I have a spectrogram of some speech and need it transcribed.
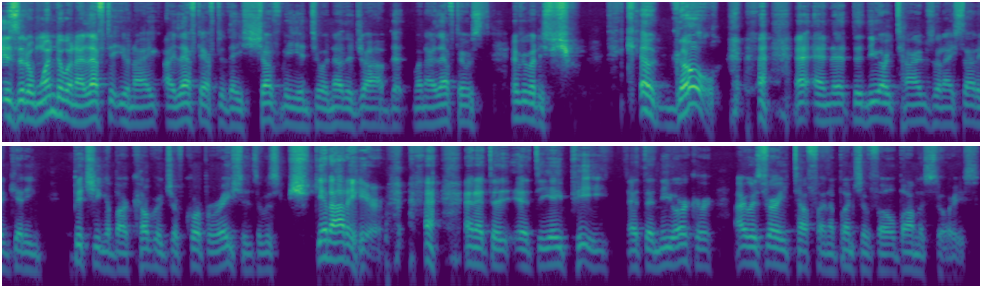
is it a wonder when I left it, you know, I, I left after they shoved me into another job that when I left, there was everybody go. and at the New York Times, when I started getting bitching about coverage of corporations, it was get out of here. and at the at the AP, at the New Yorker, I was very tough on a bunch of Obama stories.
